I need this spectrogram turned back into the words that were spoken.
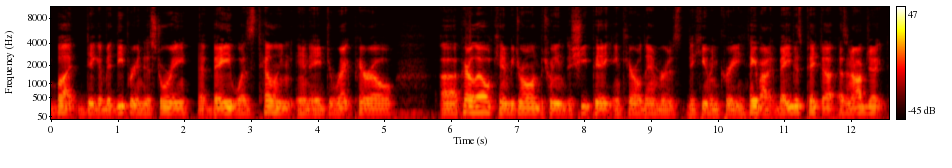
but dig a bit deeper into the story that Babe was telling, and a direct parallel uh, parallel can be drawn between the sheep pig and Carol Danvers, the human Kree. Think about it. Babe is picked up as an object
